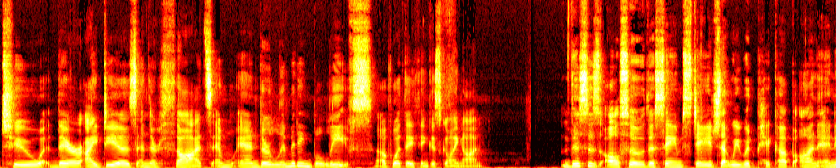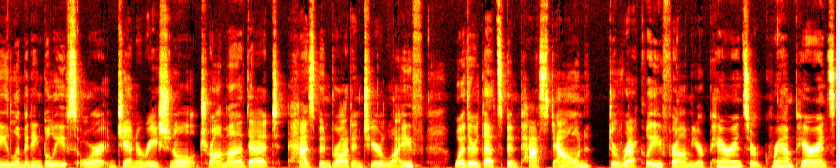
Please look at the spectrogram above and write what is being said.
to their ideas and their thoughts and, and their limiting beliefs of what they think is going on. This is also the same stage that we would pick up on any limiting beliefs or generational trauma that has been brought into your life, whether that's been passed down directly from your parents or grandparents.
